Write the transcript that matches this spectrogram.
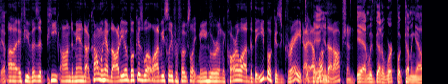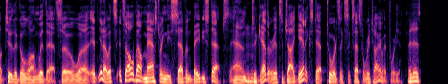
yep. uh, if you visit PeteOnDemand.com. We have the audiobook as well, obviously for folks like me who are in the car a lot. But the ebook is great. I, I, love that option. Yeah, and we've got a workbook coming out too that go along with that. So uh, it, you know, it's it's all about mastering these seven baby steps. And and mm-hmm. together it's a gigantic step towards a successful retirement for you. It is.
